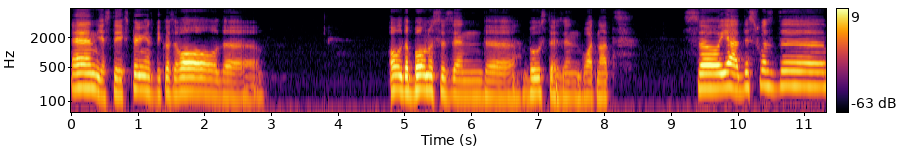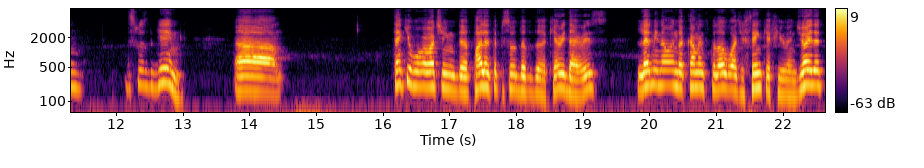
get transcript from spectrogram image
And yes, the experience because of all the all the bonuses and uh, boosters and whatnot. So yeah, this was the this was the game. Uh, thank you for watching the pilot episode of the Carry Diaries. Let me know in the comments below what you think. If you enjoyed it,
